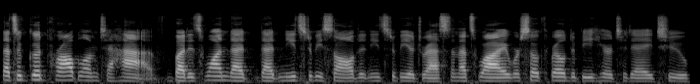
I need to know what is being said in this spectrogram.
that's a good problem to have, but it's one that, that needs to be solved, it needs to be addressed, and that's why we're so thrilled to be here today to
